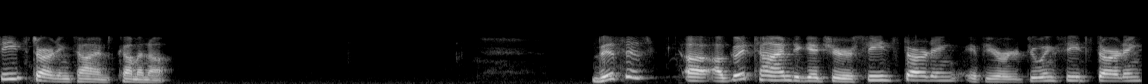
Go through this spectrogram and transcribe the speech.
seed starting time's coming up. This is a, a good time to get your seed starting, if you're doing seed starting,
